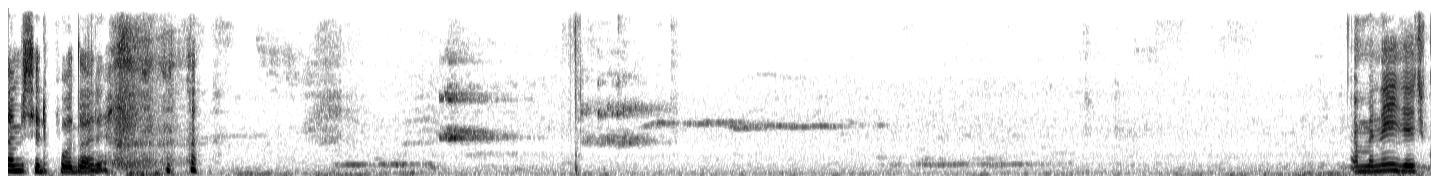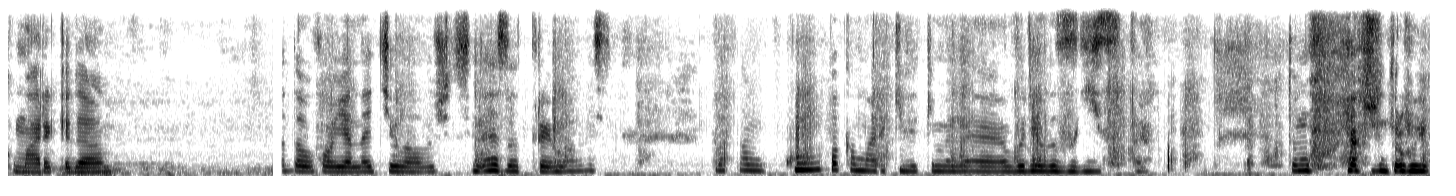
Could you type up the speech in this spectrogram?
Там сільпо далі. А мене їдять комарики, да. Довго я на тій лавочці не затрималась. Бо там купа комариків, які мене воліли з'їсти. Тому я вже другий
